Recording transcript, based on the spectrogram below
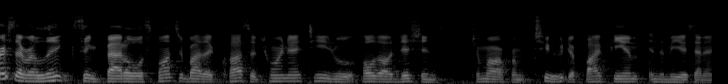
First ever Lip Sync battle sponsored by the class of 2019 will hold auditions tomorrow from 2 to 5 p.m. in the media center.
